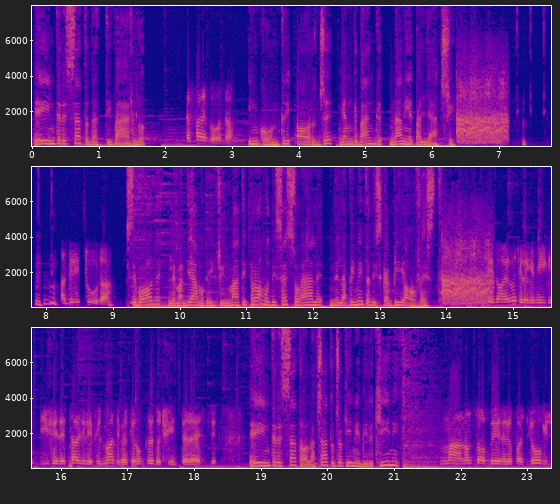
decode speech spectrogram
È interessato ad attivarlo? Per fare cosa? Incontri, orge, gangbang, nani e pagliacci. Addirittura. Se vuole, le mandiamo dei filmati promo di sesso orale nella pineta di Scampia Ovest. Sì, no, è inutile che mi dici i dettagli dei filmati perché non credo ci interessi. È interessato alla chat giochini e birichini? Ma non so bene che fa giochi,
